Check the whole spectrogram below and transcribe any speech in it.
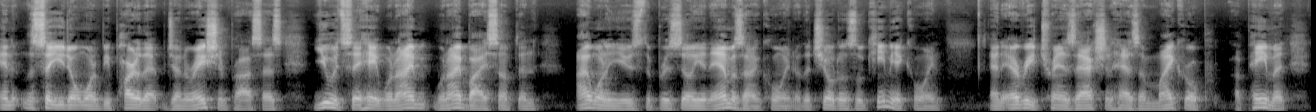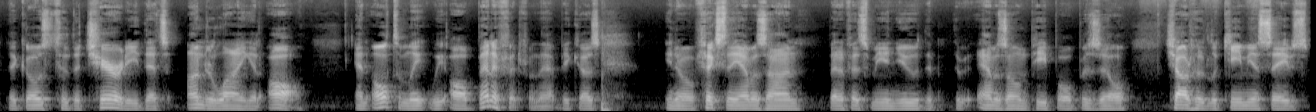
and let's say you don't want to be part of that generation process you would say hey when i when i buy something I want to use the Brazilian Amazon coin or the children's leukemia coin. And every transaction has a micro a payment that goes to the charity that's underlying it all. And ultimately, we all benefit from that because, you know, fixing the Amazon benefits me and you, the, the Amazon people, Brazil. Childhood leukemia saves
